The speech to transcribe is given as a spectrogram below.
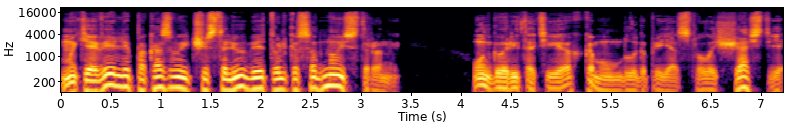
Макиавелли показывает честолюбие только с одной стороны. Он говорит о тех, кому благоприятствовало счастье,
